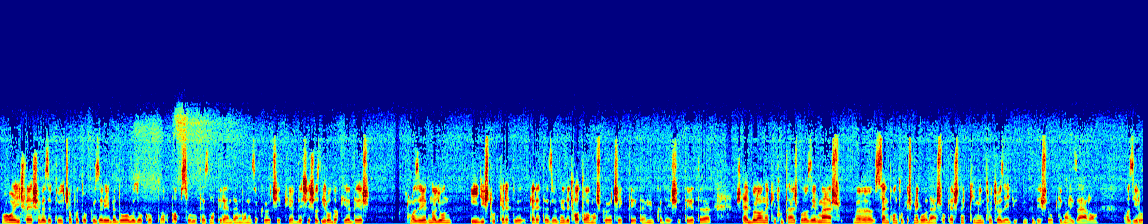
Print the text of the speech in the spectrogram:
Ahol így felsővezetői csapatok közelébe dolgozok, ott abszolút ez napi renden van ez a költségkérdés, és az irodakérdés azért nagyon így is tud kerető, kereteződni. Ez egy hatalmas költségtétel, működési tétel, és ebből a nekifutásból azért más ö, szempontok és megoldások esnek ki, mint hogyha az együttműködésre optimalizálom az iro,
